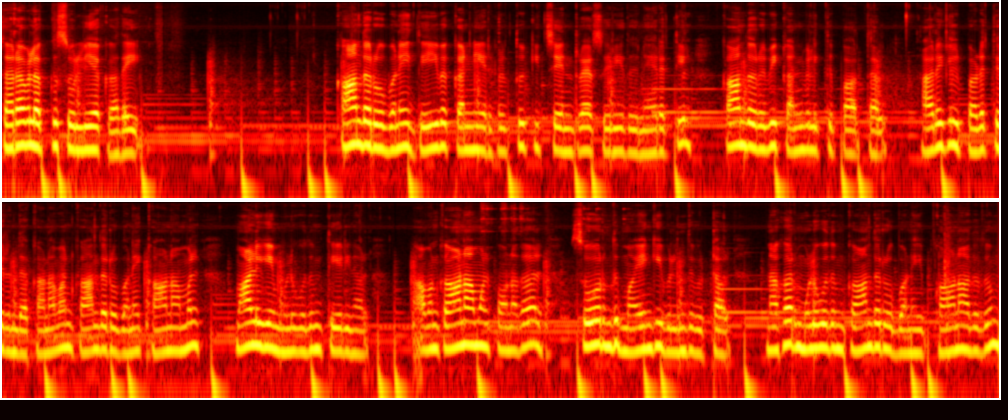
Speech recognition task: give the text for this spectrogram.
சரவலக்கு சொல்லிய கதை. காந்தரூபனை தெய்வ கன்னியர்கள் தூக்கிச் சென்ற சிறிது நேரத்தில் காந்தரூபி கண்விழித்து பார்த்தாள். அருகில் படுத்திருந்த கணவன் காந்தரூபனை காணாமல் மாளிகை முழுவதும் தேடினாள். அவன் காணாமல் போனதால் சோர்ந்து மயங்கி விழுந்து விட்டாள். நகர் முழுவதும் காந்தரூபனை காணாததும்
